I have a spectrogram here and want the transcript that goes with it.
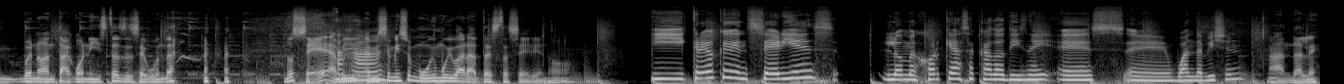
bueno, antagonistas de segunda. no sé, a mí, Ajá. a mí se me hizo muy, muy barata esta serie, ¿no? Y creo que en series, lo mejor que ha sacado Disney es eh, WandaVision. Ándale.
